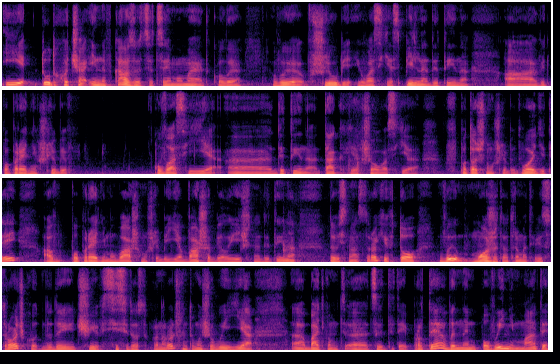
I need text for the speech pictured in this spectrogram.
І тут, хоча і не вказується цей момент, коли ви в шлюбі і у вас є спільна дитина, від попередніх шлюбів у вас є е, дитина, так, якщо у вас є в поточному шлюбі двоє дітей, а в попередньому вашому шлюбі є ваша біологічна дитина до 18 років, то ви можете отримати відстрочку, додаючи всі свідоцтва про народження, тому що ви є е, батьком е, цих дітей. Проте ви не повинні мати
